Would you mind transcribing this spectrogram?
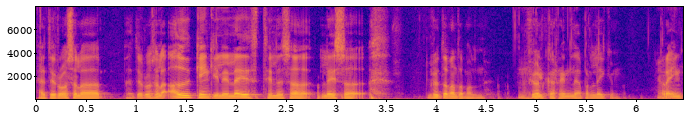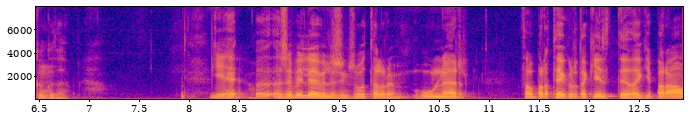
Þetta er rosalega, þetta er rosalega aðgengileg leið til þess að leysa hluta vandamálinu. Mhm. fjölgar hreinlega bara leikjum, bara engungu það Eh, Þessi viljaðvillising sem þú talar um hún er þá bara tekur þetta gildi það ekki bara á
